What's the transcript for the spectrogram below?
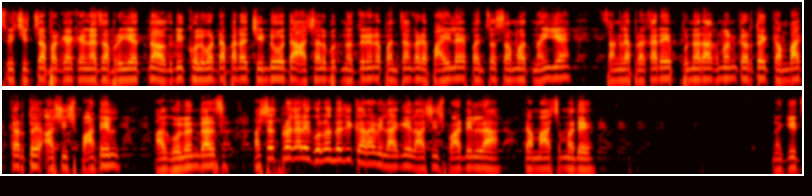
स्विचितचा फटका खेळण्याचा प्रयत्न. अगदी खोलवर टप्प्याला चेंडू होता. आशालभूत नजरेनं पंचांकडे पाहिलंय. पंच सहमत नाहीये. चांगल्या प्रकारे पुनरागमन करतोय कमबॅक करतोय आशिष पाटील. हा गोलंदाज. अशाच प्रकारे गोलंदाजी करावी लागेल आशिष पाटीलला त्या मॅच मध्ये नक्कीच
